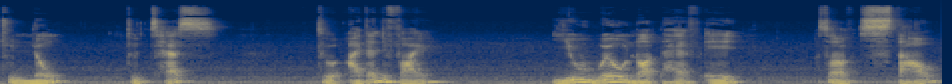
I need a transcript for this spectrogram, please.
to know, to test, to identify, you will not have a sort of style.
